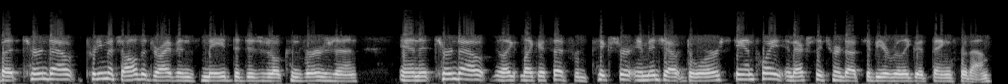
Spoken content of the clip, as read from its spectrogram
But turned out pretty much all the drive-ins made the digital conversion. And it turned out, like like I said, from picture, image, outdoor standpoint, it actually turned out to be a really good thing for them.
